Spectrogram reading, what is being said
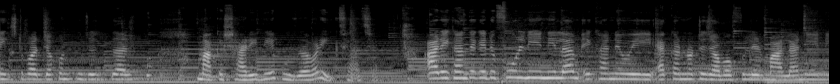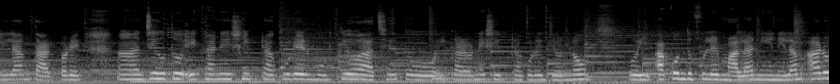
নেক্সট বার যখন পুজো দিতে আসব, মাকে শাড়ি দিয়ে পুজো দেওয়ার ইচ্ছা আছে। আর এখান থেকে একটু ফুল নিয়ে নিলাম। এখানে ওই একান্নটা জবা ফুলের মালা নিয়ে নিলাম। তারপরে যেহেতু এখানে শিব ঠাকুরের মূর্তিও আছে, তো এই কারণে শিব ঠাকুরের জন্য ওই আকন্দ ফুলের মালা নিয়ে নিলাম। আরও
